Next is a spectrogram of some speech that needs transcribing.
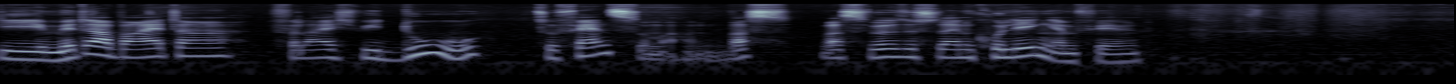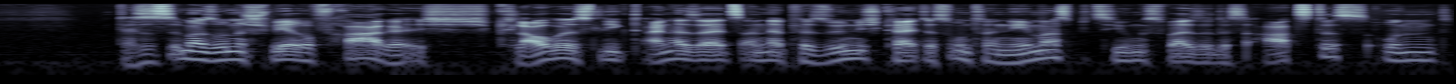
die Mitarbeiter vielleicht wie du zu Fans zu machen? Was, was würdest du deinen Kollegen empfehlen? Das ist immer so eine schwere Frage. Ich glaube, es liegt einerseits an der Persönlichkeit des Unternehmers bzw. des Arztes und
